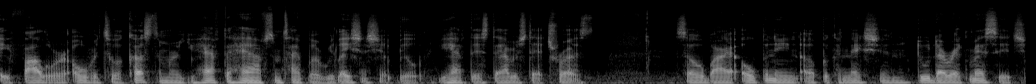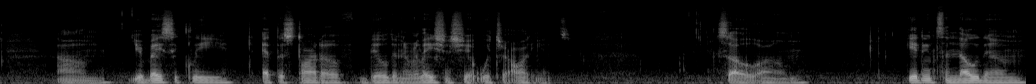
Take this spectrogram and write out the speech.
a follower over to a customer, you have to have some type of relationship built. You have to establish that trust. So, by opening up a connection through direct message, um, you're basically at the start of building a relationship with your audience. So, um, getting to know them,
